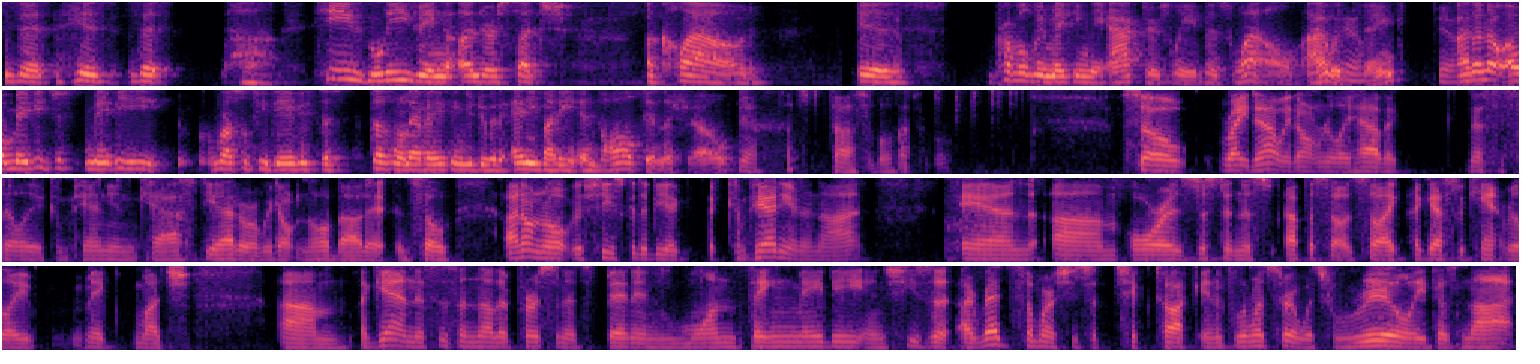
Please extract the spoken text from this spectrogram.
that his that uh, he's leaving under such a cloud is probably making the actors leave as well. I would Yeah. think. Yeah. I don't know. Oh, maybe just maybe Russell T Davies just doesn't want to have anything to do with anybody involved in the show. Yeah, that's possible. So right now we don't really have a necessarily a companion cast yet, or we don't know about it, and so I don't know if she's going to be a, a companion or not, and um, or is just in this episode. So I, I guess we can't really make much. Um, again, this is another person that's been in one thing maybe, and she's a. I read somewhere she's a TikTok influencer, which really does not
